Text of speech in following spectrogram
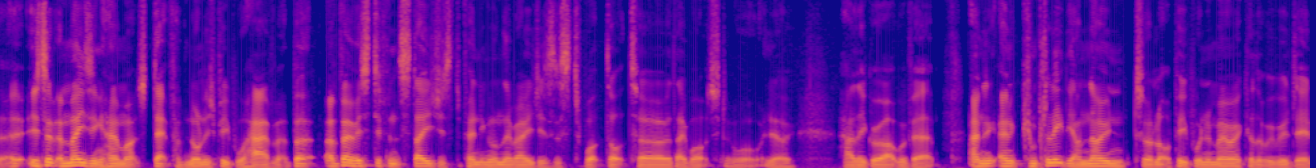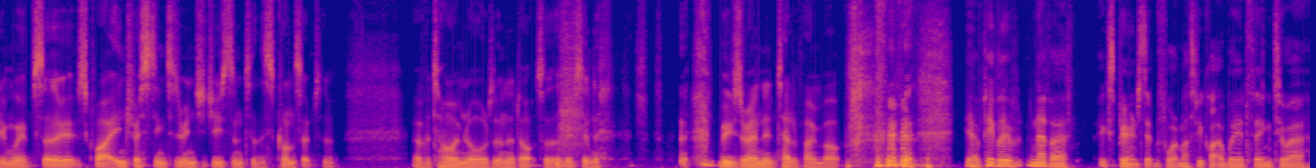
it's amazing how much depth of knowledge people have, but at various different stages, depending on their ages, as to what Doctor they watched or you know how they grew up with it, and and completely unknown to a lot of people in America that we were dealing with. So it was quite interesting to introduce them to this concept of of a Time Lord and a Doctor that lives in a, moves around in a telephone box. yeah, people who've never experienced it before, it must be quite a weird thing to uh,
